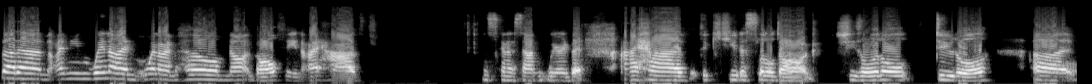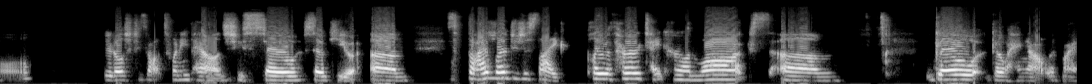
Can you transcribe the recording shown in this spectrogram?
But um, I mean, when I'm when I'm home, not golfing, I have it's going to sound weird, but I have the cutest little dog. She's a little doodle. Uh, doodle. She's about 20 pounds. She's so, so cute. Um, so I love to just like play with her, take her on walks, um, go, go hang out with my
